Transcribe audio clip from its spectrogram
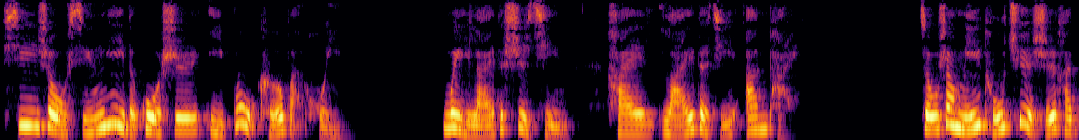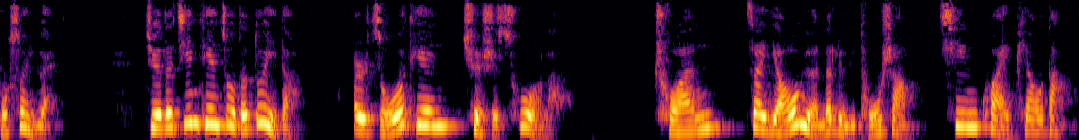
心受形役的过失已不可挽回。”未来的事情还来得及安排，走上迷途确实还不算远。觉得今天做的对的，而昨天却是错了。船在遥远的旅途上轻快飘荡，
